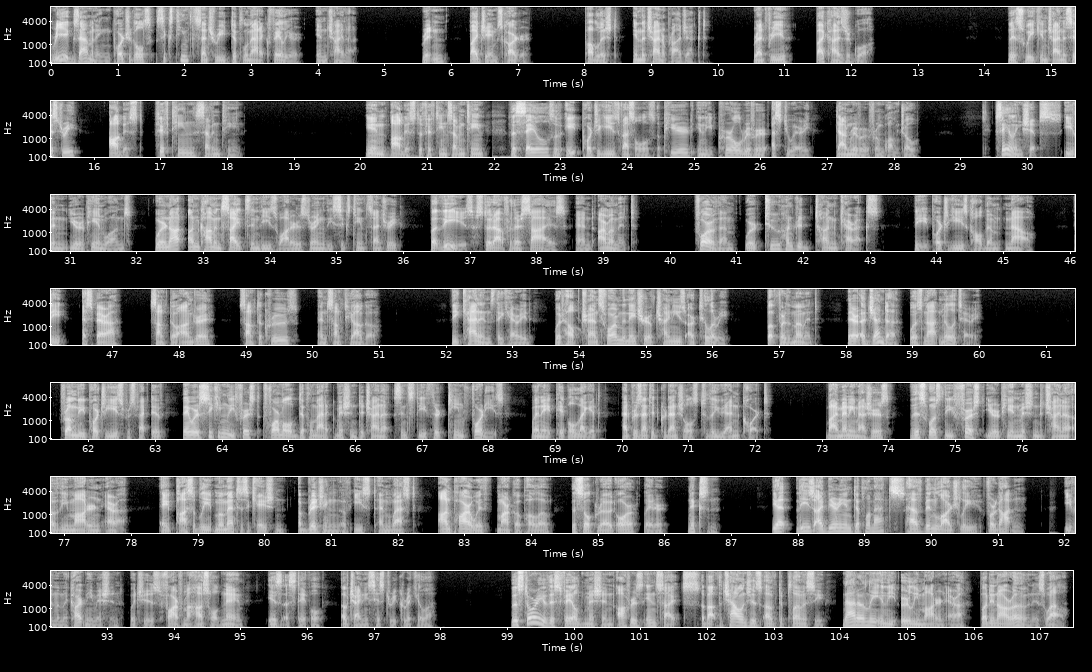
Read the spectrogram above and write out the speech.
re examining Portugal's 16th century diplomatic failure in China. Written by James Carter. Published in the China Project. Read for you by Kaiser Kuo. This week in China's history, August 1517. In August of 1517, the sails of eight Portuguese vessels appeared in the Pearl River estuary downriver from Guangzhou. Sailing ships, even European ones, were not uncommon sights in these waters during the 16th century, but these stood out for their size and armament. Four of them were 200 ton carracks. The Portuguese called them nau. The Espera, Sancto Andre, Santa Cruz, and Santiago. The cannons they carried would help transform the nature of Chinese artillery, but for the moment, their agenda was not military. From the Portuguese perspective, they were seeking the first formal diplomatic mission to China since the 1340s, when a papal legate had presented credentials to the Yuan court. By many measures, this was the first European mission to China of the modern era, a possibly momentous occasion, a bridging of East and West, on par with Marco Polo, the Silk Road, or, later, Nixon. Yet these Iberian diplomats have been largely forgotten. Even the Macartney mission, which is far from a household name, is a staple of Chinese history curricula. The story of this failed mission offers insights about the challenges of diplomacy not only in the early modern era, but in our own as well.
